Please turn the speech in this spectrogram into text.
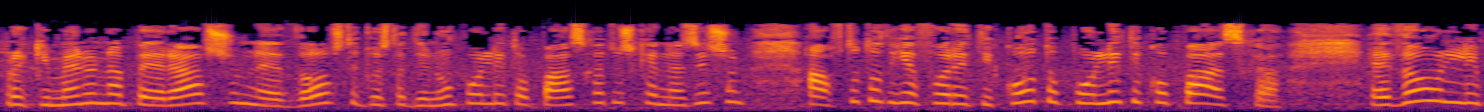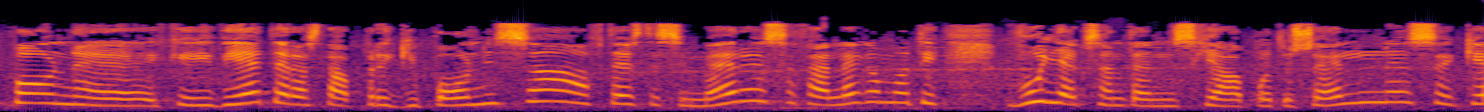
προκειμένου να περάσουν εδώ στην Κωνσταντινούπολη το Πάσχα τους και να ζήσουν αυτό το διαφορετικό, το πολίτικο Πάσχα. Εδώ λοιπόν, ε, και ιδιαίτερα στα Πριγκυπώνησα αυτές τις ημέρες, θα λέγαμε ότι βούλιαξαν τα νησιά και από τους Έλληνες και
